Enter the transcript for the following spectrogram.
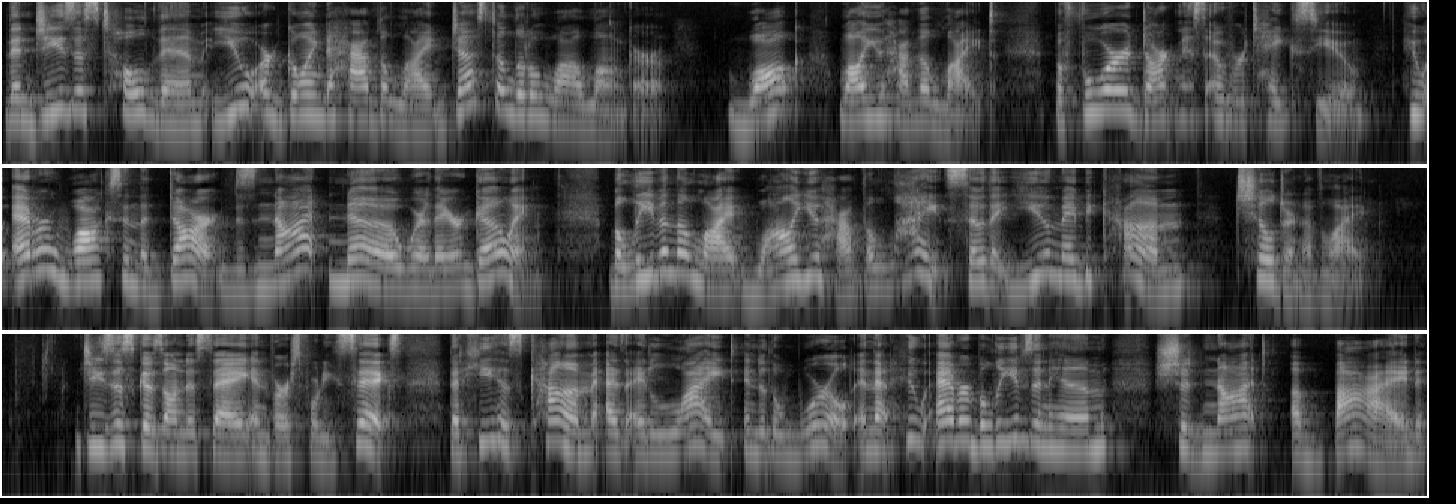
Then Jesus told them, You are going to have the light just a little while longer. Walk while you have the light, before darkness overtakes you. Whoever walks in the dark does not know where they are going. Believe in the light while you have the light, so that you may become children of light. Jesus goes on to say in verse 46 that he has come as a light into the world, and that whoever believes in him should not abide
